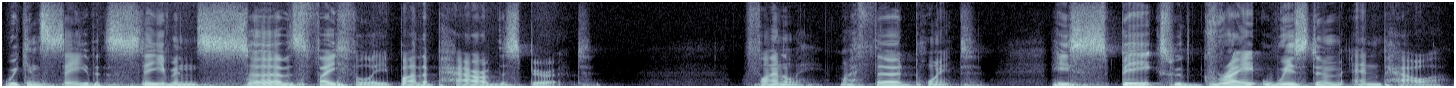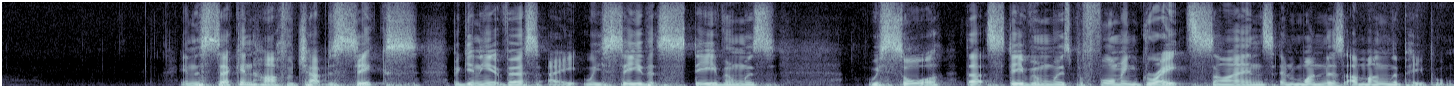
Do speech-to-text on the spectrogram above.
we can see that Stephen serves faithfully by the power of the Spirit. Finally, my third point he speaks with great wisdom and power. In the second half of chapter 6, beginning at verse 8, we see that Stephen was we saw that Stephen was performing great signs and wonders among the people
